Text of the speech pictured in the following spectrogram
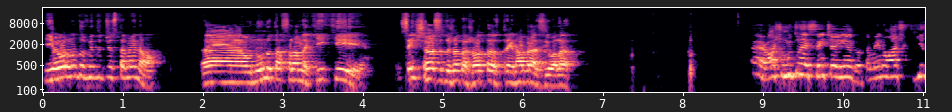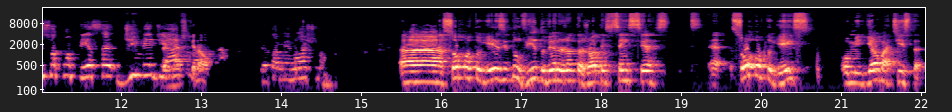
E eu não duvido disso também, não. Uh, o Nuno tá falando aqui que sem chance do JJ treinar o Brasil, Alain. É, eu acho muito recente ainda. Eu também não acho que isso aconteça de imediato. Eu acho que não. Eu também não acho, não. Uh, sou português e duvido ver o JJ sem ser. É, sou português, o Miguel Batista,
